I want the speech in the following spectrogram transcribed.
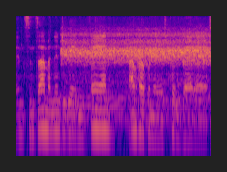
And since I'm a Ninja Gaiden fan, I'm hoping that it's pretty badass.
